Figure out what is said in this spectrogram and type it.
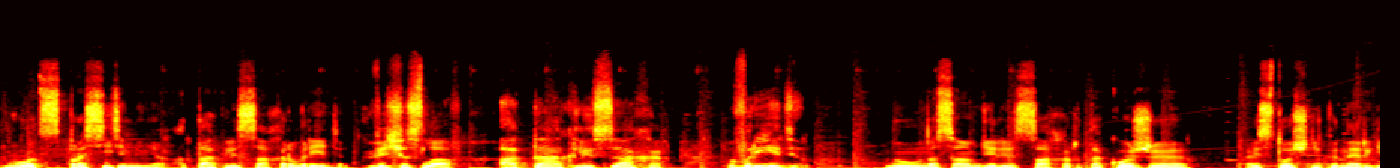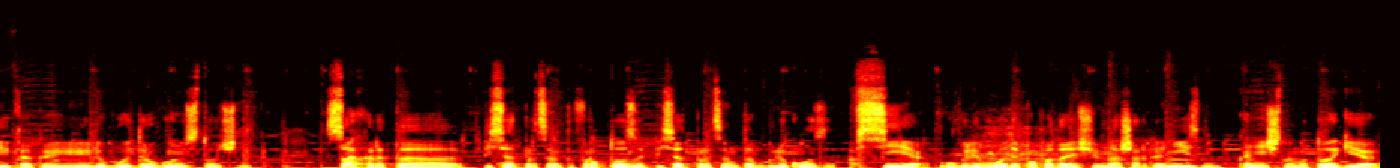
Вот спросите меня, а так ли сахар вреден? Вячеслав, а так ли сахар вреден? Ну, на самом деле, сахар такой же источник энергии, как и любой другой источник. Сахар это 50% фруктозы, 50% глюкозы. Все углеводы, попадающие в наш организм, в конечном итоге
